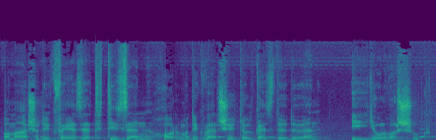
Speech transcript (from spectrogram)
a második fejezet 13. versétől kezdődően így olvassuk.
